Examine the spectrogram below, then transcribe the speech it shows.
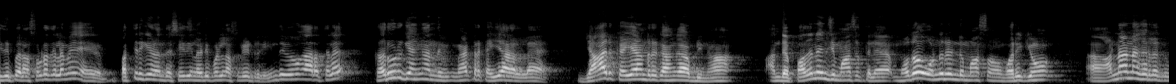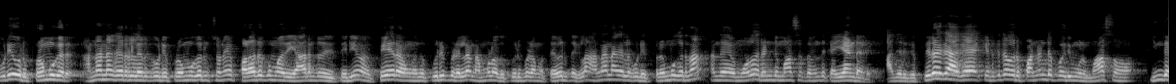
இது இப்போ நான் சொல்கிறது எல்லாமே பத்திரிகையில் அந்த செய்தியின் அடிப்படையில் நான் சொல்லிட்டு இருக்கேன். இந்த விவகாரத்தில் கரூர் கேங் அந்த மேட்டரை கையாளல. யார் கையாண்டிருக்காங்க அப்படின்னா அந்த பதினஞ்சு மாதத்தில் மொதல் ஒன்று ரெண்டு மாதம் வரைக்கும் அண்ணா நகரில் இருக்கக்கூடிய ஒரு பிரமுகர். அண்ணா நகரில் இருக்கக்கூடிய பிரமுகர்னு சொன்னால் பலருக்கும் அது யாருன்றது தெரியும். பேர் அவங்க வந்து குறிப்பிடல. நம்மளும் அதை குறிப்பிடாம தவிர்த்துக்கலாம். அண்ணா நகரில் கூடிய பிரமுகர் தான் அந்த முதல் ரெண்டு மாசத்தை வந்து கையாண்டாரு. அதற்கு பிறகாக கிட்டத்தட்ட ஒரு பன்னெண்டு பதிமூணு மாசம் இந்த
